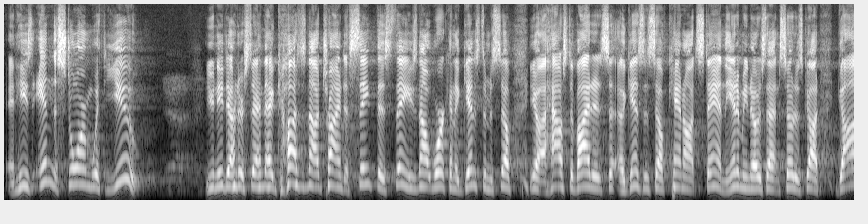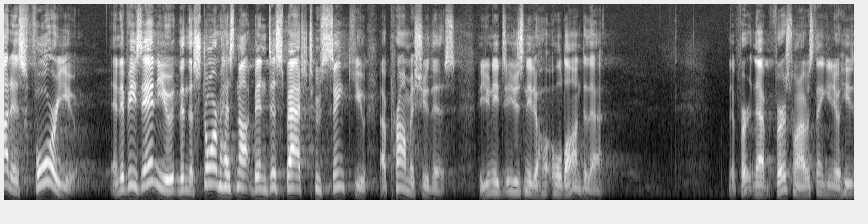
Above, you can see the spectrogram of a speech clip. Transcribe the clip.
and He's in the storm with you. You need to understand that God's not trying to sink this thing. He's not working against himself. You know, a house divided against itself cannot stand. The enemy knows that, and so does God. God is for you. And if he's in you, then the storm has not been dispatched to sink you. I promise you this. You, need to, you just need to hold on to that. The first, that first one, I was thinking, you know, he,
